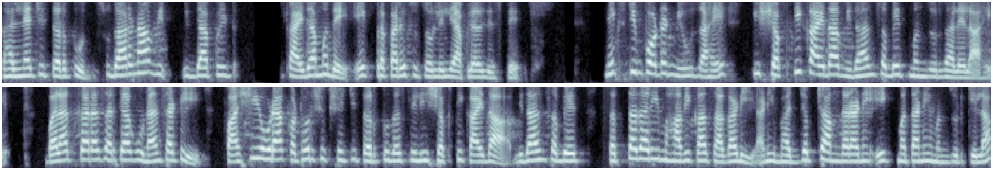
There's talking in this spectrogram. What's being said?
घालण्याची तरतूद सुधारणा विद्यापीठ कायद्यामध्ये एक प्रकारे सुचवलेली आपल्याला दिसते. नेक्स्ट इम्पॉर्टंट न्यूज आहे की शक्ती कायदा विधानसभेत मंजूर झालेला आहे. बलात्कारासारख्या गुन्ह्यांसाठी फाशी एवढ्या कठोर शिक्षेची तरतूद असलेली शक्ती कायदा विधानसभेत सत्ताधारी महाविकास आघाडी आणि भाजपच्या आमदाराने एकमताने मंजूर केला.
